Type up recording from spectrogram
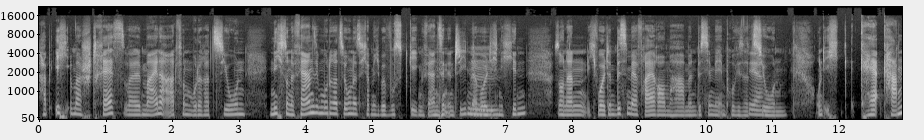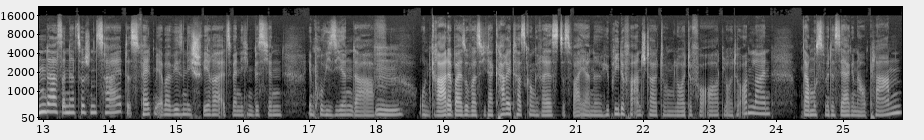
habe ich immer Stress, weil meine Art von Moderation nicht so eine Fernsehmoderation ist. Ich habe mich bewusst gegen Fernsehen entschieden, da mhm. wollte ich nicht hin, sondern ich wollte ein bisschen mehr Freiraum haben, ein bisschen mehr Improvisation. Ja. Und ich kann das in der Zwischenzeit. Es fällt mir aber wesentlich schwerer, als wenn ich ein bisschen improvisieren darf. Mhm. Und gerade bei sowas wie der Caritas-Kongress, das war ja eine hybride Veranstaltung, Leute vor Ort, Leute online, da mussten wir das sehr genau planen.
